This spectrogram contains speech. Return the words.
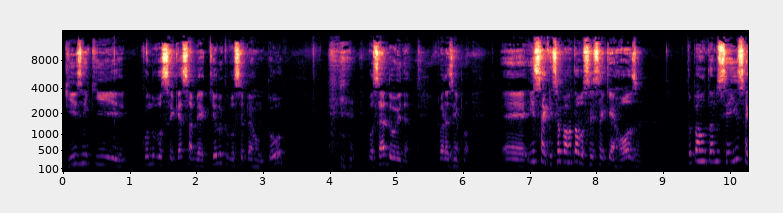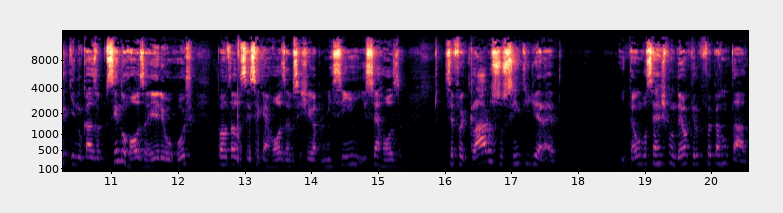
dizem que quando você quer saber aquilo que você perguntou, você é doida. Por exemplo, é, isso aqui, se eu perguntar a você se aqui é rosa, estou perguntando se isso aqui, no caso, sendo rosa ele ou roxo, perguntar a você se aqui é rosa, você chega para mim, sim, isso é rosa. Você foi claro, sucinto e direto. Então você respondeu aquilo que foi perguntado.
